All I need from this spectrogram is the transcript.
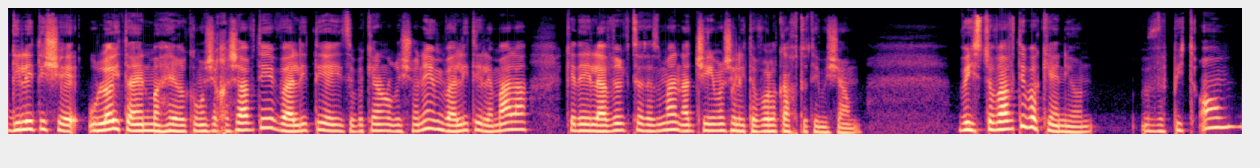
גיליתי שהוא לא יטען מהר כמו שחשבתי, ועליתי, זה בקניון ראשונים, ועליתי למעלה כדי להעביר קצת הזמן עד שאימא שלי תבוא לקחת אותי משם. והסתובבתי בקניון, ופתאום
